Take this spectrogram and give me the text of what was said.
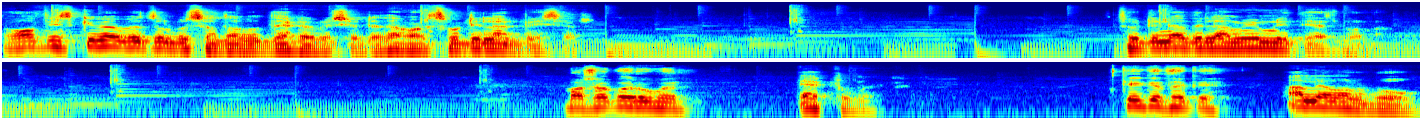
তো অফিস কীভাবে চলবে সেটা দেখাবে সেটা। আমার ছুটি লাগবে স্যার। ছুটি না দিলে আমি এমনিতে আসব না। বাসা কয় রুমের? একটু না কে কে থাকে? আমি আমার বউ।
